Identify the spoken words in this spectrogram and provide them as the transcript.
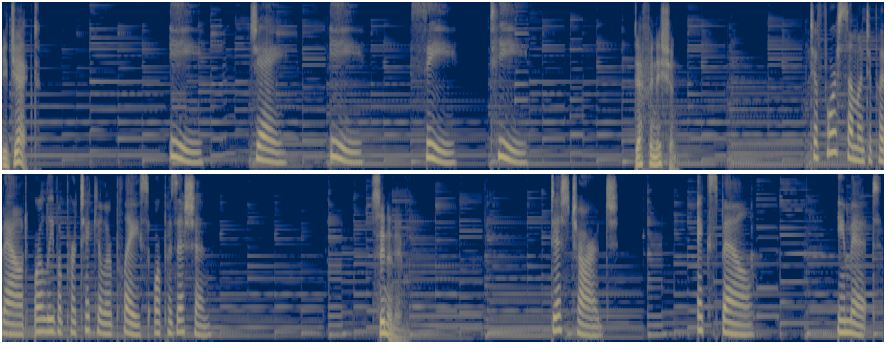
Eject E J E C T Definition To force someone to put out or leave a particular place or position. Synonym Discharge Expel Emit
